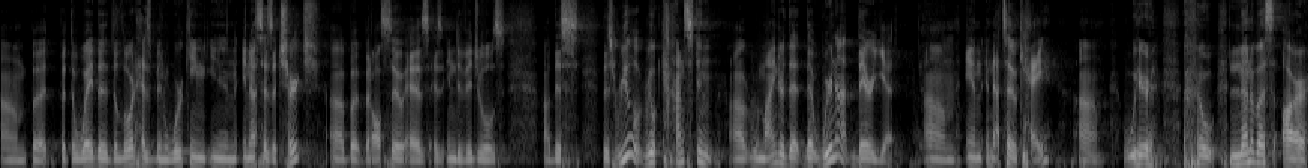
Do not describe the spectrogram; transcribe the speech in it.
Um, but but the way the, the Lord has been working in, in us as a church, uh, but but also as as individuals, uh, this this real real constant uh, reminder that that we're not there yet, um, and and that's okay. Um, we're none of us are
